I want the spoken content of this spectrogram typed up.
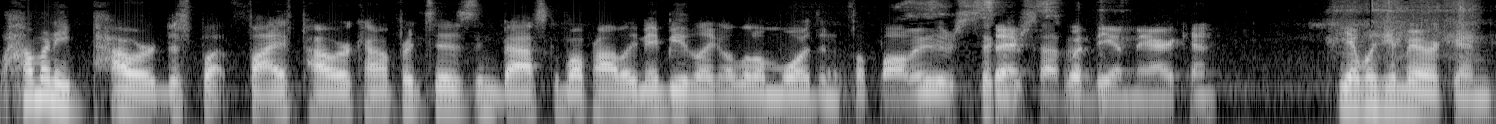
how many power? There's what five power conferences in basketball? Probably maybe like a little more than football. Maybe there's six, six or seven with the American. Yeah, with the American.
